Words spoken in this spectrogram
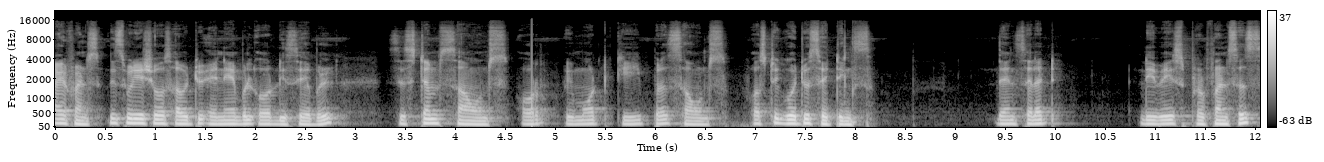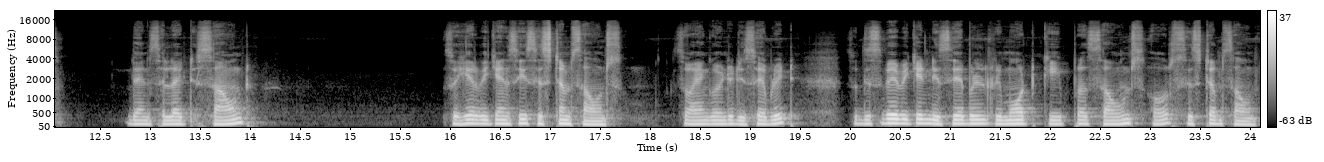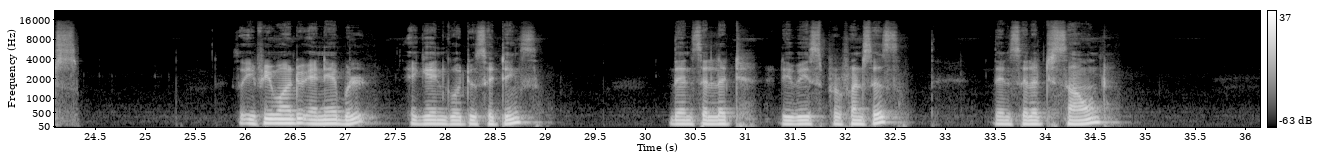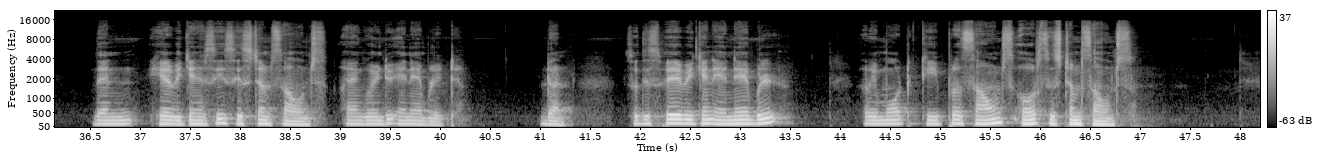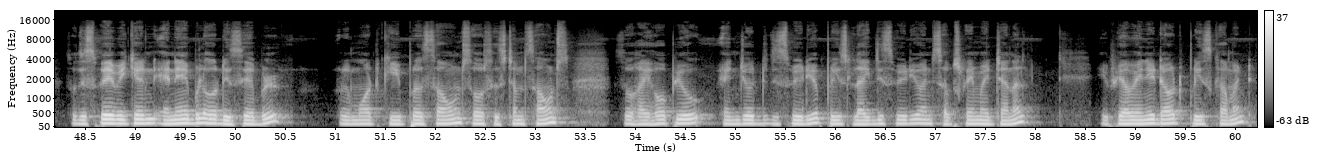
Hi friends, this video shows how to enable or disable system sounds or remote key press sounds. First go to settings, then select device preferences, then select sound. So here we can see system sounds. So I am going to disable it. So this way we can disable remote key press sounds or system sounds. So if you want to enable, again go to settings then select device preferences. Then select sound. Then here we can see system sounds. I am going to enable it. Done. So this way we can enable remote key press sounds or system sounds. So this way we can enable or disable remote key press sounds or system sounds. So i hope you enjoyed this video. Please like this video and subscribe my channel if you have any doubt please comment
